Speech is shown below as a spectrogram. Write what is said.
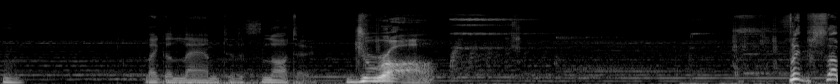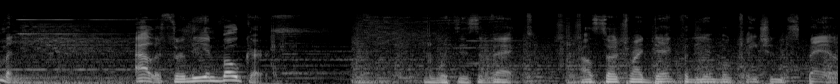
Hmm. Like a lamb to the slaughter. Draw! Flip summon. Aleister the Invoker. And with this effect, I'll search my deck for the invocation spell.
